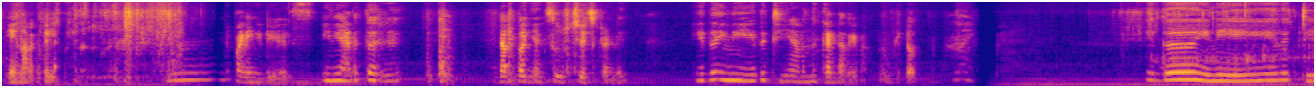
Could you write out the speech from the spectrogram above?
അല്ലേ നടക്കത്തില്ല. എന്റെ പണി കിട്ടി ഗൈസ് ഇനി അടുത്തൊരു ഡബ്ബ ഞാൻ സൂക്ഷിച്ചു വെച്ചിട്ടുണ്ട്. ഇത് ഇനി ഏത് ടീ ആണെന്ന് കണ്ടറിയണം നമുക്ക് കിട്ടും ഇത് ഇനി ഏത് ടീ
